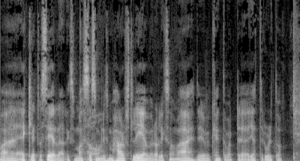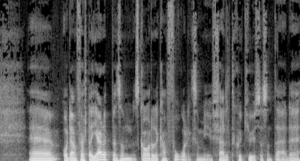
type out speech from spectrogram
vad äckligt att se det där. Liksom massa ja. som liksom halvt lever och liksom, nej, det kan inte ha varit eh, jätteroligt då. Eh, och den första hjälpen som skadade kan få liksom i fältsjukhus och sånt där. Det,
